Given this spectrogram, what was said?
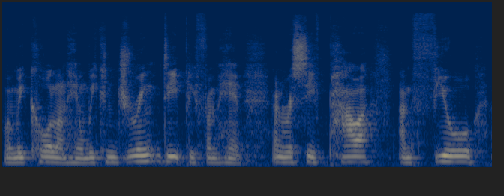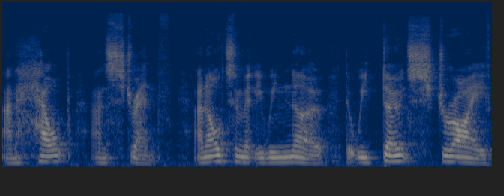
when we call on Him. We can drink deeply from Him and receive power and fuel and help and strength. And ultimately, we know that we don't strive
